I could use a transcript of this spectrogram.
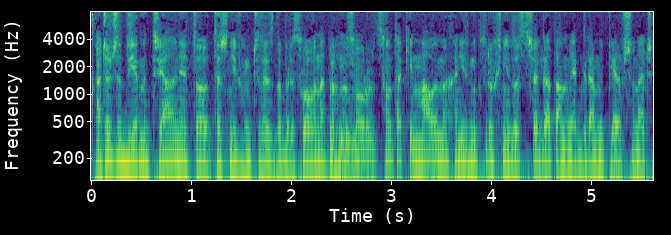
Znaczy, czy diametralnie, to też nie wiem, czy to jest dobre słowo. Na pewno Mhm. są, są takie małe mechanizmy, których nie dostrzega tam, jak gramy pierwszy mecz.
